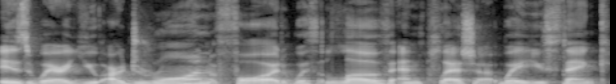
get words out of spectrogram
is where you are drawn forward with love and pleasure, where you think,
